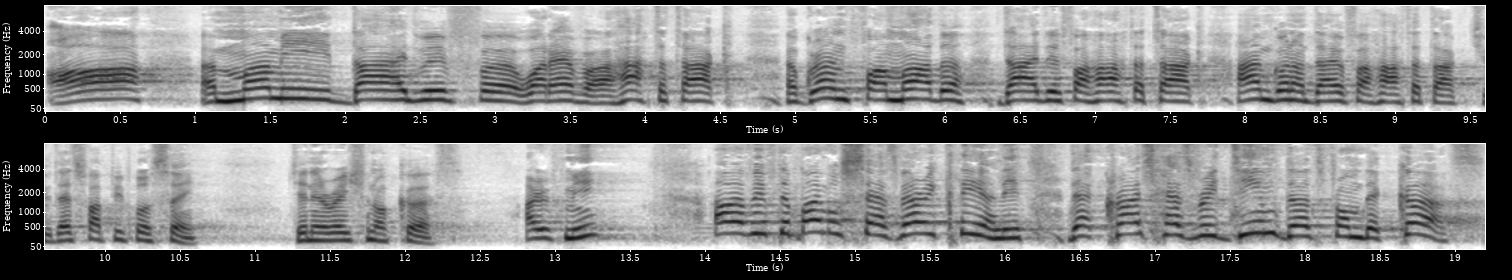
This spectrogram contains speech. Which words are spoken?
Ah, oh, a mommy died with uh, whatever, a heart attack. A grandfather died with a heart attack. I'm gonna die with a heart attack too. That's what people say. Generational curse. Are you with me? However, if the Bible says very clearly that Christ has redeemed us from the curse,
